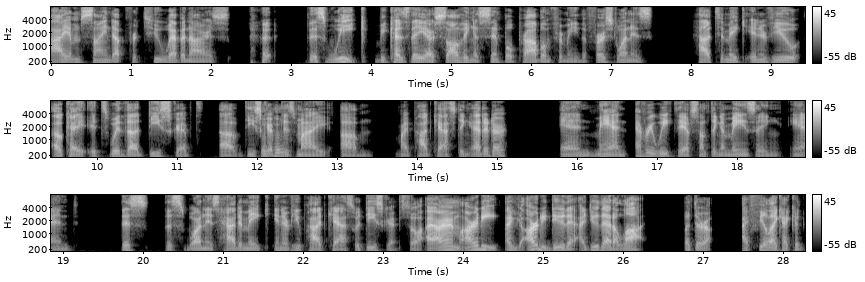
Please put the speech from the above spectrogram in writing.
i am signed up for two webinars this week because they are solving a simple problem for me. The first one is how to make interview. Okay, it's with uh, Descript. Uh, Descript mm-hmm. is my um my podcasting editor, and man, every week they have something amazing. And this this one is how to make interview podcasts with Descript. So I am already I already do that. I do that a lot, but there I feel like I could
